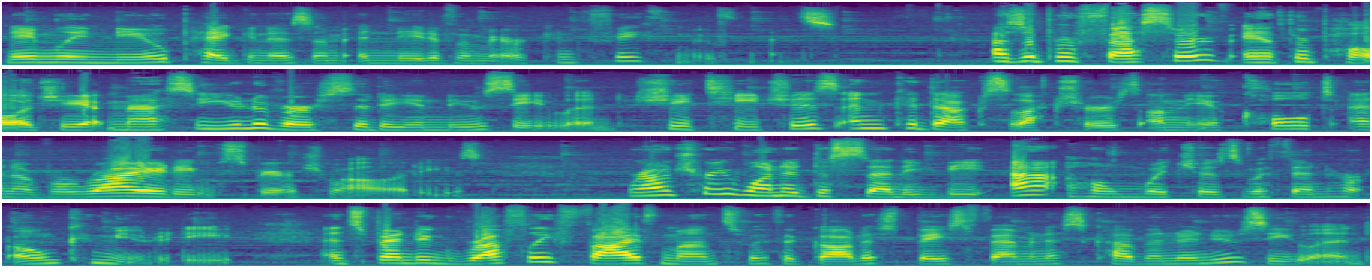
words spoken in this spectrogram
namely neo paganism and Native American faith movements. As a professor of anthropology at Massey University in New Zealand, she teaches and conducts lectures on the occult and a variety of spiritualities. Rountree wanted to study the at home witches within her own community, and spending roughly five months with a goddess based feminist coven in New Zealand,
